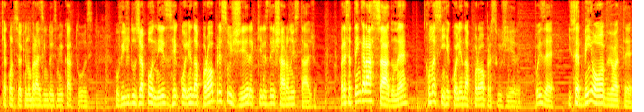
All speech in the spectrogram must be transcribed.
que aconteceu aqui no Brasil em 2014. O vídeo dos japoneses recolhendo a própria sujeira que eles deixaram no estádio. Parece até engraçado, né? Como assim recolhendo a própria sujeira? Pois é, isso é bem óbvio até.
